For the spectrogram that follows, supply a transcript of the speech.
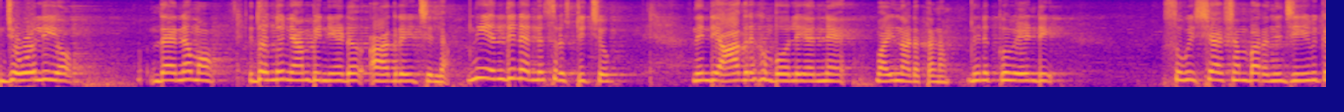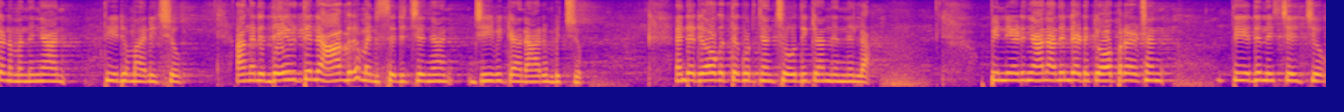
ജോലിയോ ധനമോ ഇതൊന്നും ഞാൻ പിന്നീട് ആഗ്രഹിച്ചില്ല. നീ എന്തിനെന്നെ സൃഷ്ടിച്ചു? നിന്റെ ആഗ്രഹം പോലെ എന്നെ വഴി നടത്തണം. നിനക്ക് വേണ്ടി സുവിശേഷം പറഞ്ഞ് ജീവിക്കണമെന്ന് ഞാൻ തീരുമാനിച്ചു. അങ്ങനെ ദൈവത്തിന്റെ ആഗ്രഹം അനുസരിച്ച് ഞാൻ ജീവിക്കാൻ ആരംഭിച്ചു. എന്റെ രോഗത്തെക്കുറിച്ച് ഞാൻ ചോദിക്കാൻ നിന്നില്ല. പിന്നീട് ഞാൻ അതിന്റെ ഇടയ്ക്ക് ഓപ്പറേഷൻ തീയതി നിശ്ചയിച്ചു.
